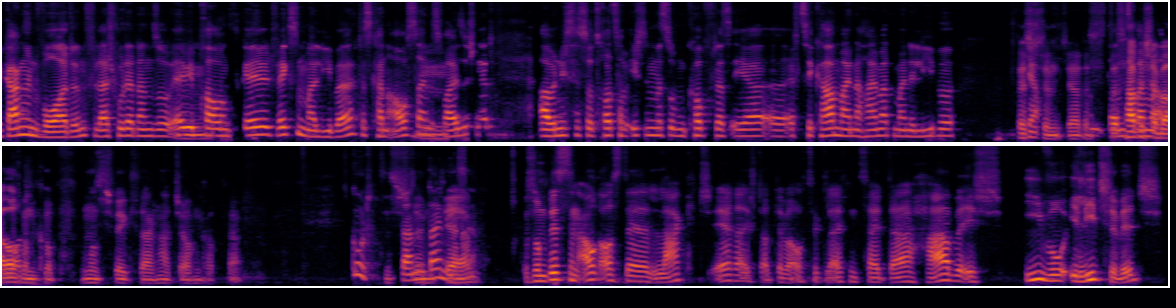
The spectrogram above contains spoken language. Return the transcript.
gegangen worden. Vielleicht wurde er dann so, ey, wir mhm. brauchen das Geld, wechseln mal lieber. Das kann auch sein, mhm. das weiß ich nicht. Aber nichtsdestotrotz habe ich immer so im Kopf, dass er äh, FCK, meine Heimat, meine Liebe. Das ja. stimmt, ja. Das, das habe ich aber auch im Kopf, muss ich wirklich sagen. Hatte ich auch im Kopf, ja. Gut, das dann stimmt, dein ja. So ein bisschen auch aus der Lakic-Ära, ich glaube, der war auch zur gleichen Zeit da, habe ich Ivo Ilicevic.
